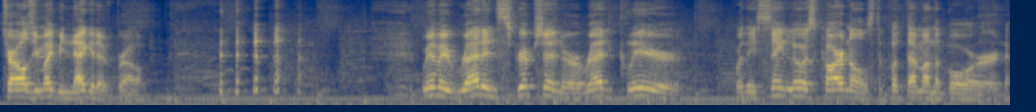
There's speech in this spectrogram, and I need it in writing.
Charles, you might be negative, bro. we have a red inscription or a red clear for the St. Louis Cardinals to put them on the board.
